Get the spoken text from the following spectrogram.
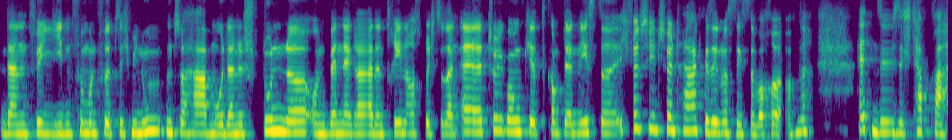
dann für jeden 45 Minuten zu haben oder eine Stunde und wenn der gerade in Tränen ausbricht, zu sagen, äh, Entschuldigung, jetzt kommt der nächste, ich wünsche Ihnen einen schönen Tag, wir sehen uns nächste Woche. Ne? Halten Sie sich tapfer,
